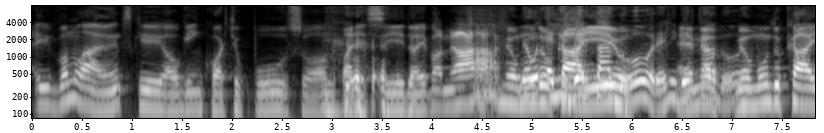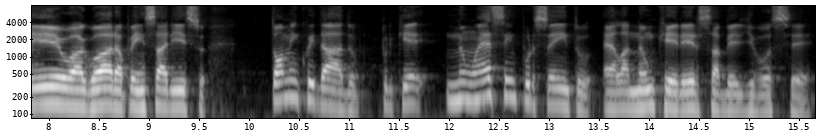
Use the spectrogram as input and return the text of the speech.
e vamos lá, antes que alguém corte o pulso ou algo parecido, aí fala, ah, meu não, mundo é caiu. Libertador, é libertador. É, meu, meu mundo caiu agora a pensar isso. Tomem cuidado, porque não é 100% ela não querer saber de você.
